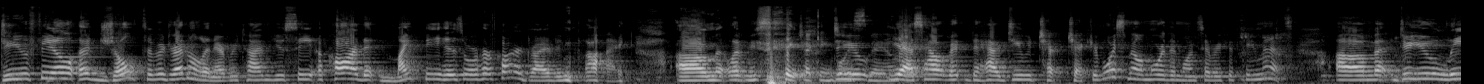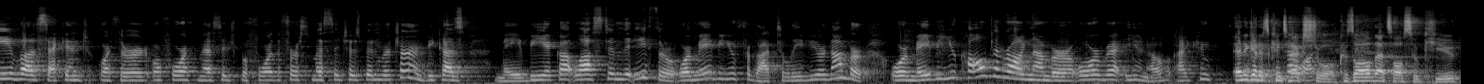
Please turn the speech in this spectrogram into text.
Do you feel a jolt of adrenaline every time you see a car that might be his or her car driving by? Um, let me see. Checking do you, voicemail. Yes. How, how do you check, check your voicemail more than once every 15 minutes? Um, do you leave a second or third or fourth message before the first message has been returned because maybe it got lost in the ether, or maybe you forgot to leave your number, or maybe you called the wrong number, or you know, I can. And again, it's I can go on. contextual because all of that's also cute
